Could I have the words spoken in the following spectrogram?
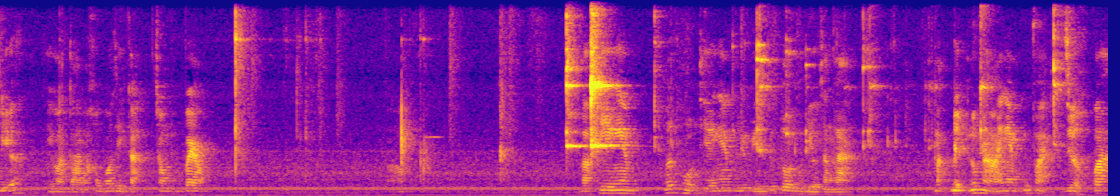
đĩa thì hoàn toàn là không có gì cả. Trong veo. Và khi anh em vớt hột thì anh em lưu ý giúp tôi một điều rằng là mặc định lúc nào anh em cũng phải rửa qua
